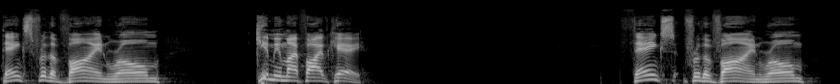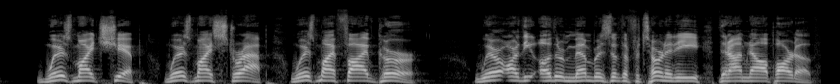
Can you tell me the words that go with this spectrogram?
Thanks for the vine, Rome. Give me my 5K. Thanks for the vine, Rome. Where's my chip? Where's my strap? Where's my five gur? Where are the other members of the fraternity that I'm now a part of?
